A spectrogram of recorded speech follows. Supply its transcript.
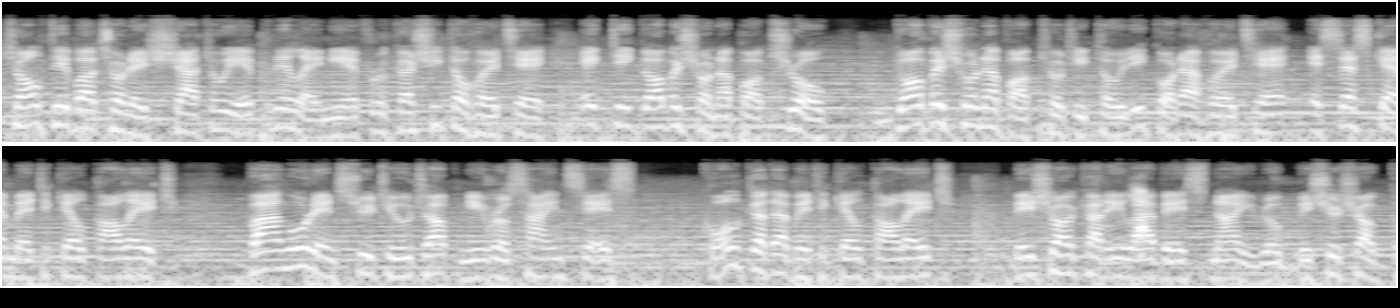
চলতি বছরের সাতই এপ্রিলে নিয়ে প্রকাশিত হয়েছে একটি গবেষণাপত্র। গবেষণাপত্রটি তৈরি করা হয়েছে SSK medical college Bangur institute of neurosciences. Kolkata medical college বেসরকারি ল্যাবে স্নায়ুরোগ বিশেষজ্ঞ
